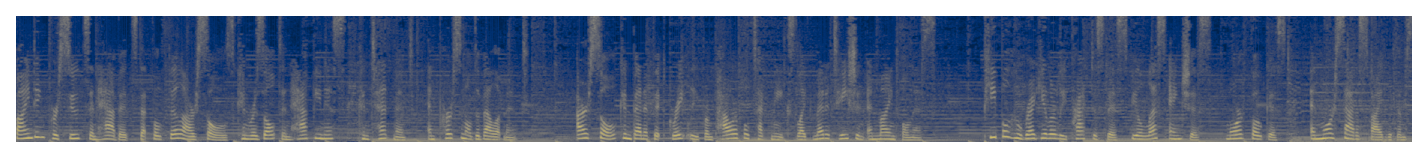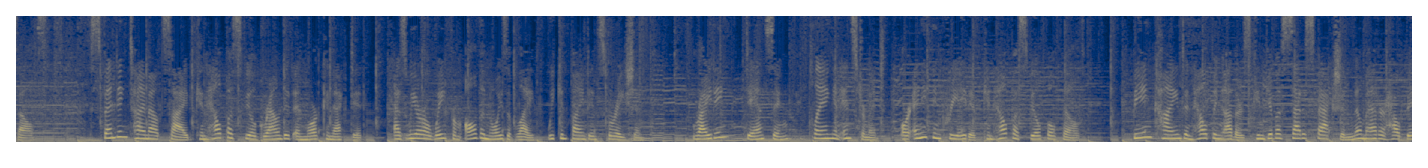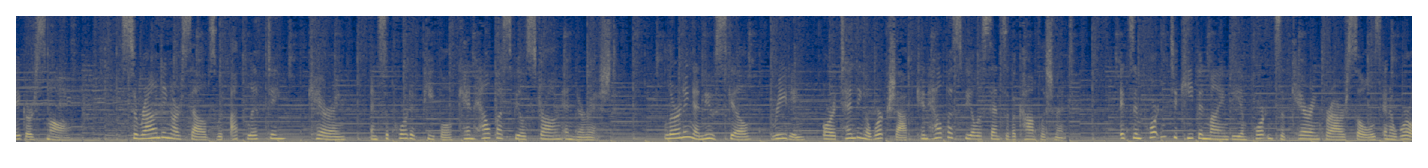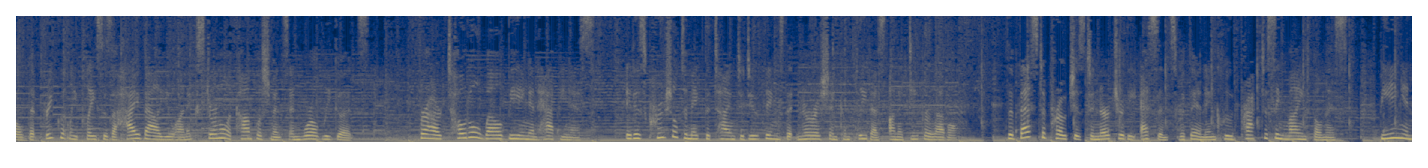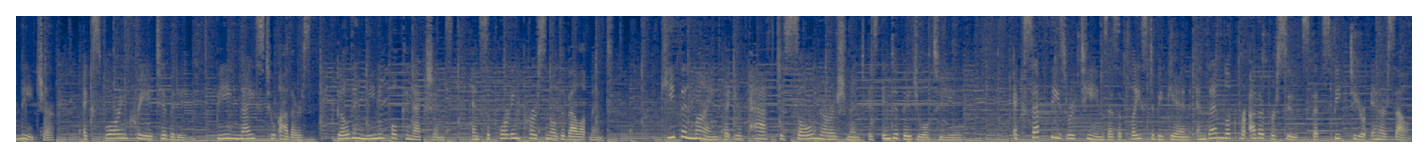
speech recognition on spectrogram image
Finding pursuits and habits that fulfill our souls can result in happiness, contentment, and personal development. Our soul can benefit greatly from powerful techniques like meditation and mindfulness. People who regularly practice this feel less anxious, more focused, and more satisfied with themselves. Spending time outside can help us feel grounded and more connected. As we are away from all the noise of life, we can find inspiration. Writing, dancing, playing an instrument, or anything creative can help us feel fulfilled. Being kind and helping others can give us satisfaction no matter how big or small. Surrounding ourselves with uplifting, caring, and supportive people can help us feel strong and nourished. Learning a new skill, reading, or attending a workshop can help us feel a sense of accomplishment. It's important to keep in mind the importance of caring for our souls in a world that frequently places a high value on external accomplishments and worldly goods. For our total well-being and happiness, it is crucial to make the time to do things that nourish and complete us on a deeper level. The best approaches to nurture the essence within include practicing mindfulness, being in nature, exploring creativity, being nice to others, building meaningful connections, and supporting personal development. Keep in mind that your path to soul nourishment is individual to you. Accept these routines as a place to begin and then look for other pursuits that speak to your inner self.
